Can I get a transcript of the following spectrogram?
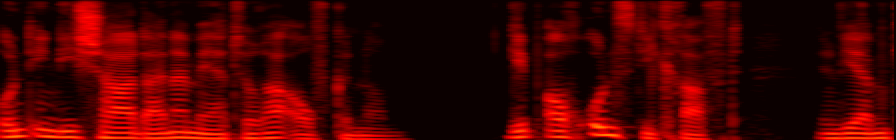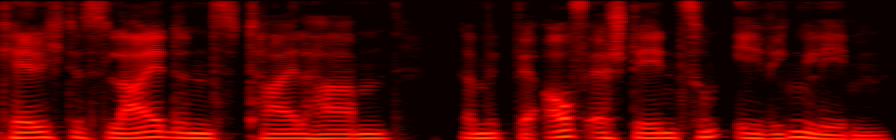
und in die Schar deiner Märtyrer aufgenommen. Gib auch uns die Kraft, wenn wir am Kelch des Leidens teilhaben, damit wir auferstehen zum ewigen Leben.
